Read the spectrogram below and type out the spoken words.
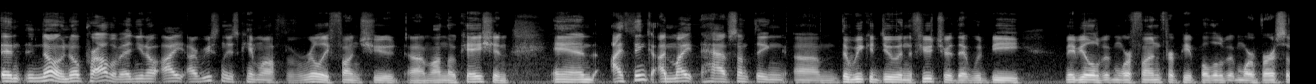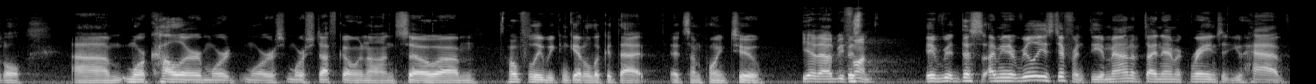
and, and, no, no problem. And you know, I, I recently just came off of a really fun shoot um, on location, and I think I might have something um, that we could do in the future that would be maybe a little bit more fun for people, a little bit more versatile, um, more color, more more more stuff going on. So um, hopefully we can get a look at that at some point too. Yeah, that would be this, fun. It this I mean it really is different. The amount of dynamic range that you have,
